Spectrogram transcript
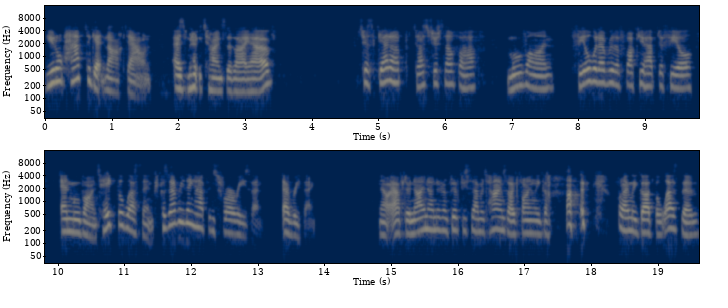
You don't have to get knocked down as many times as I have. Just get up, dust yourself off, move on, feel whatever the fuck you have to feel, and move on. Take the lesson because everything happens for a reason. Everything. Now, after 957 times, I finally got finally got the lesson.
